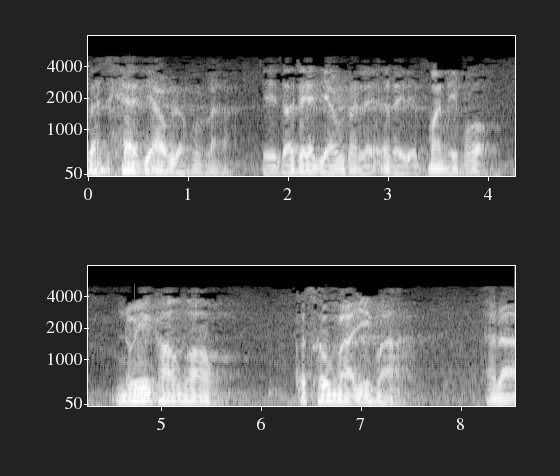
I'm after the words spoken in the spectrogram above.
ဇတ်ထဲကကြားဘူးတော့မဟုတ်လားဒီဇတ်ထဲကကြားဘူးတော့လည်းအဲ့ဒါမှန်နေပေါ့နှွေးခေါင်းကောင်းအဆုံးလာကြီးမှာအဲ့ဒါ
